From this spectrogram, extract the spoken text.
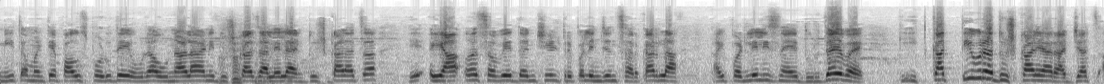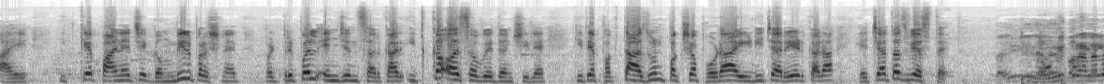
मी तर म्हणते पाऊस पडू दे एवढा उन्हाळा आणि दुष्काळ झालेला आहे. आणि दुष्काळाचं हे या असंवेदनशील ट्रिपल इंजिन सरकारला काही पडलेलीच नाही. दुर्दैव आहे. की इतका तीव्र दुष्काळ या राज्यात आहे. इतके पाण्याचे गंभीर प्रश्न आहेत. पण ट्रिपल इंजिन सरकार इतकं असंवेदनशील आहे की ते फक्त अजून पक्ष फोडा ईडीच्या रेड करा ह्याच्यातच व्यस्त आहेत. नवनीत राणाला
